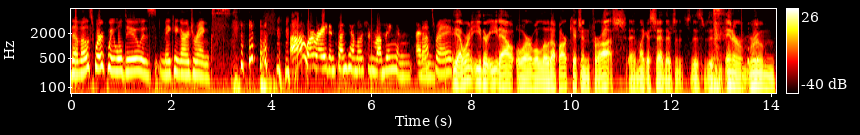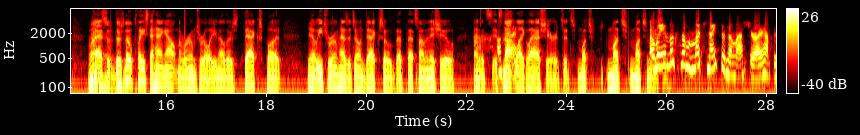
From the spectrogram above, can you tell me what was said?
The most work we will do is making our drinks. Oh, all right. And suntan lotion rubbing and and That's right. Yeah, we're going to either eat out or we'll load up our kitchen for us. And like I said, there's this this, this inner room Right. massive. There's no place to hang out in the rooms really. You know, there's decks, but you know each room has its own deck, so that that's not an issue. And it's it's not like last year. It's it's much much much nicer I nicer. mean, it looks so much nicer than last year. I have to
